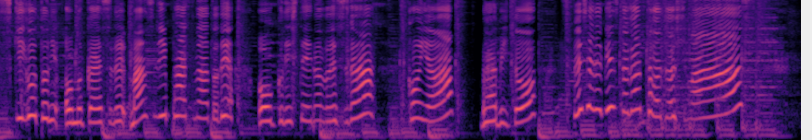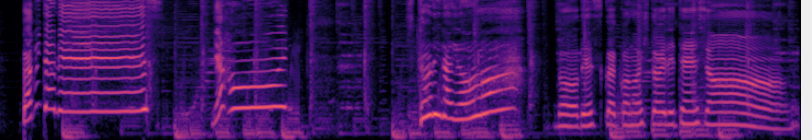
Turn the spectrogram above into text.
月ごとにお迎えするマンスリーパートナーとでお送りしているのですが今夜はバビとスペシャルゲストが登場します。バビタです。やっほーい一人だよ。どうですかこの一人でテンション。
